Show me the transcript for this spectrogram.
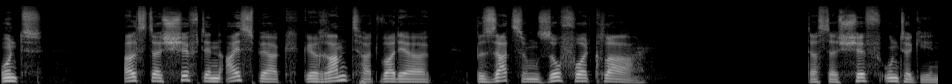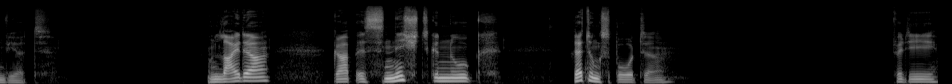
Und als das Schiff den Eisberg gerammt hat, war der Besatzung sofort klar, dass das Schiff untergehen wird. Und leider gab es nicht genug Rettungsboote für die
